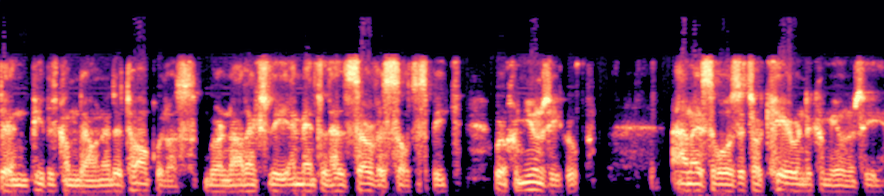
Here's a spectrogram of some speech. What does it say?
then people come down and they talk with us. We're not actually a mental health service, so to speak. We're a community group and I suppose it's our care in the community,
